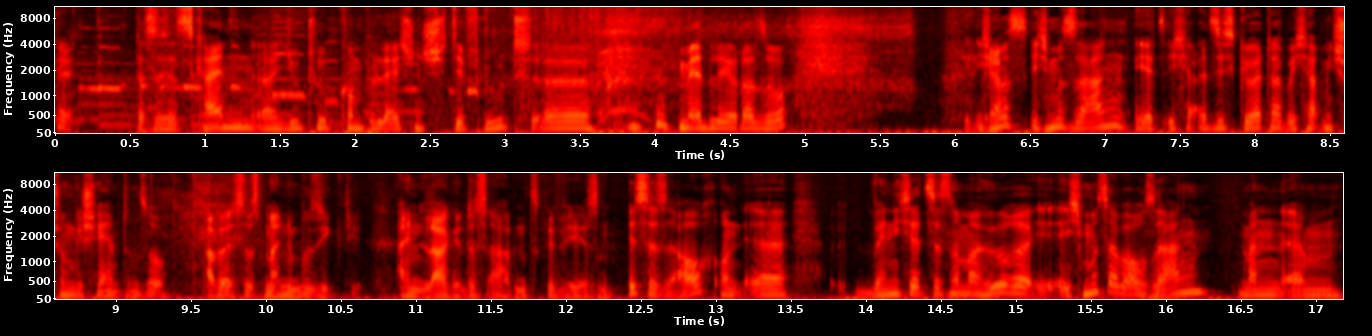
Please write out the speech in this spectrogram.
Okay. Das ist jetzt kein äh, YouTube-Compilation Shitty Flute äh, Medley oder so. Ich, Ja. muss, ich muss sagen, jetzt, ich, als ich es gehört habe, ich habe mich schon geschämt und so. Aber es ist meine Musikeinlage des Abends gewesen. Ist es auch. Und äh, wenn ich jetzt das nochmal höre, ich muss aber auch sagen, man ähm,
